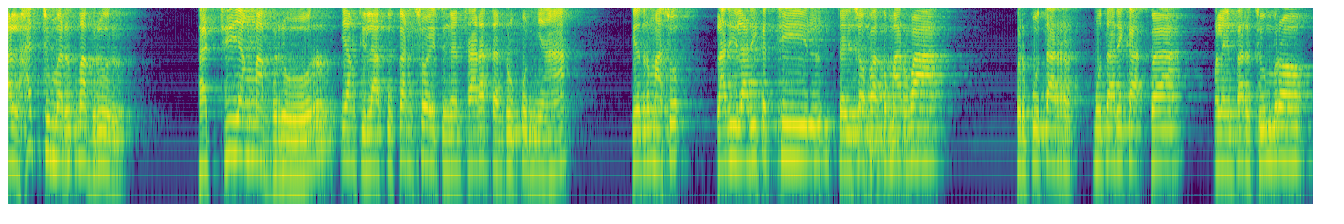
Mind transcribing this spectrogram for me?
Al-Hajju mabrur. Haji yang mabrur yang dilakukan sesuai dengan syarat dan rukunnya dia termasuk lari-lari kecil dari sofa ke marwah berputar mutari Ka'bah melempar jumroh.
